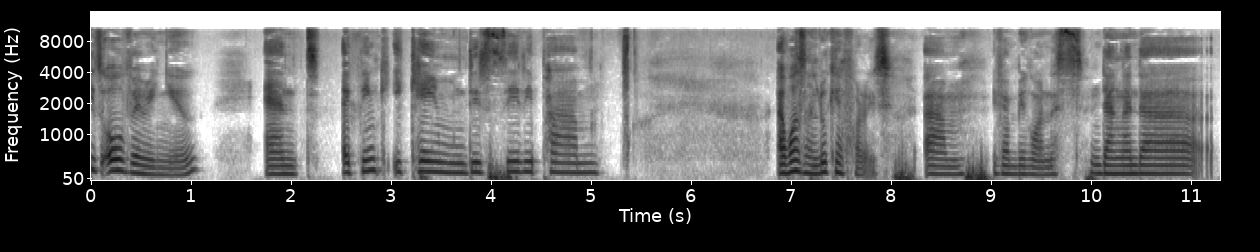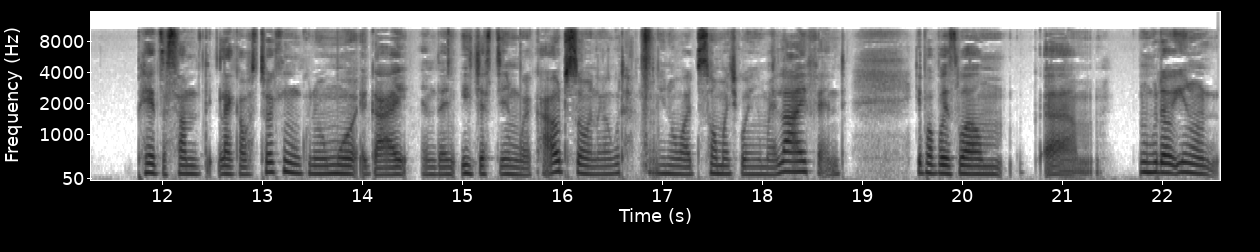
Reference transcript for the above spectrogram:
It's all very new. And i think it came this city palm I wasn't looking for it. Um, if I'm being honest. Ndanganda paid something like I was talking you know, more a guy and then it just didn't work out. So and I would you know what, so much going in my life and hop as well um without you know,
